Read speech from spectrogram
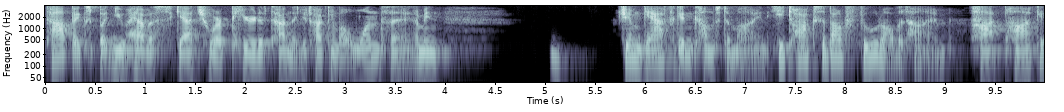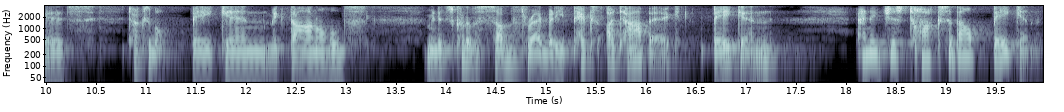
topics, but you have a sketch or a period of time that you're talking about one thing. I mean, Jim Gaffigan comes to mind. He talks about food all the time. Hot pockets, talks about bacon, McDonald's. I mean, it's kind of a sub thread, but he picks a topic, bacon, and he just talks about bacon.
